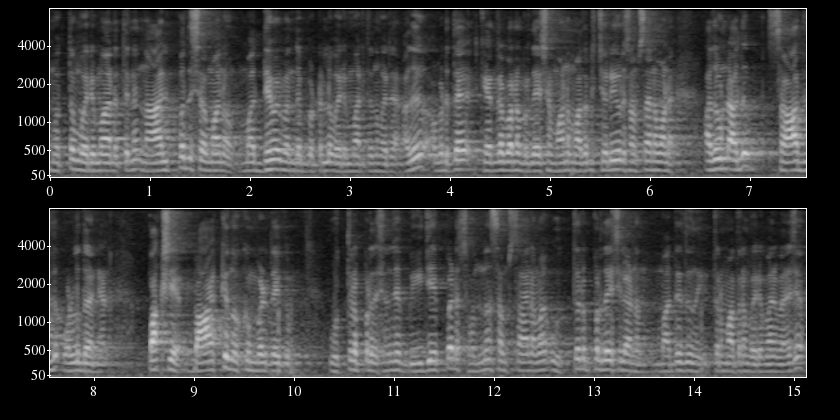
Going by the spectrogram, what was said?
മൊത്തം വരുമാനത്തിന് നാൽപ്പത് ശതമാനവും മദ്യവുമായി ബന്ധപ്പെട്ടുള്ള വരുമാനത്തിൽ നിന്ന് വരുന്നത്. അത് അവിടുത്തെ കേന്ദ്രഭരണ പ്രദേശമാണ്. മാത്രം ചെറിയൊരു സംസ്ഥാനമാണ്. അതുകൊണ്ട് അത് സാധ്യത ഉള്ളത് തന്നെയാണ്. പക്ഷേ ബാക്കി നോക്കുമ്പോഴത്തേക്കും ഉത്തർപ്രദേശ് എന്ന് വെച്ചാൽ ബി ജെ പിയുടെ സ്വന്തം സംസ്ഥാനമായ ഉത്തർപ്രദേശിലാണ് മദ്യത്തിൽ നിന്ന് ഇത്രമാത്രം വരുമാനം എന്ന് വെച്ചാൽ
